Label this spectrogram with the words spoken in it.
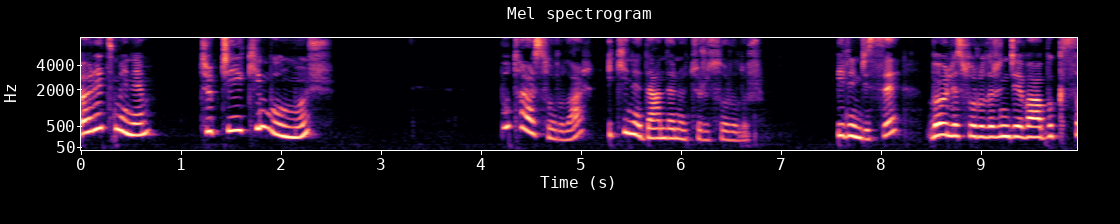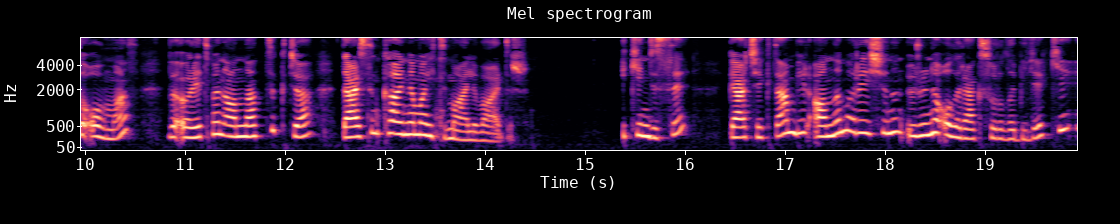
Öğretmenim, Türkçeyi kim bulmuş? Bu tarz sorular iki nedenden ötürü sorulur. Birincisi, böyle soruların cevabı kısa olmaz ve öğretmen anlattıkça dersin kaynama ihtimali vardır. İkincisi, gerçekten bir anlam arayışının ürünü olarak sorulabilir ki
